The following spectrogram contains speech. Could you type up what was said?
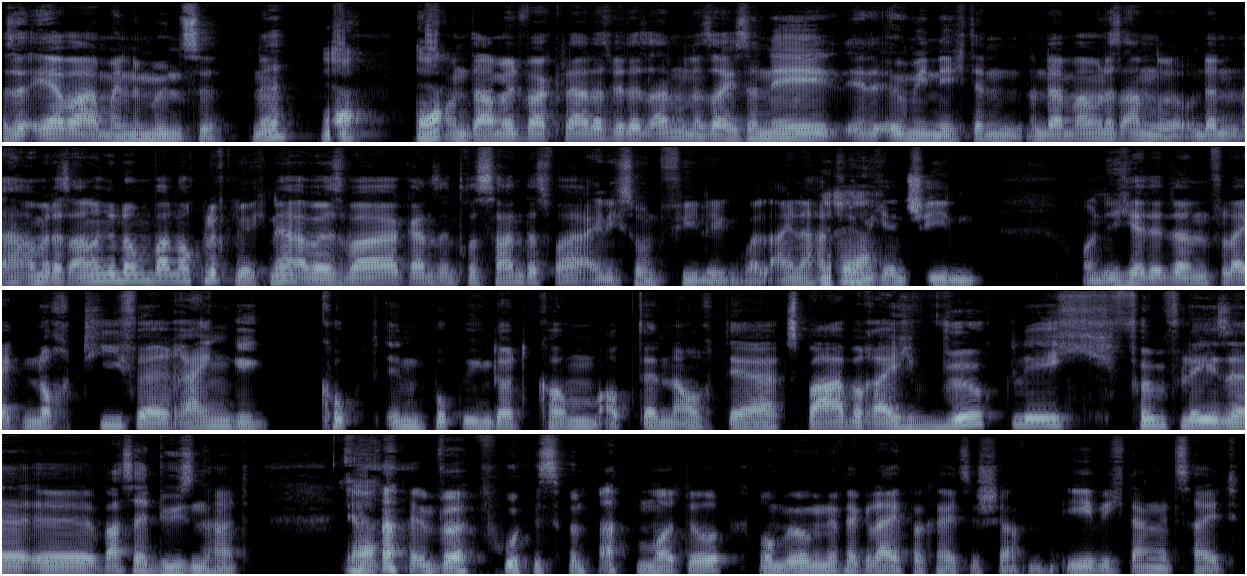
Also er war meine Münze, ne? Ja. Ja. Und damit war klar, dass wir das andere. Dann sage ich so, nee, irgendwie nicht. Dann, und dann machen wir das andere. Und dann haben wir das andere genommen, waren auch glücklich, ne? Aber es war ganz interessant, das war eigentlich so ein Feeling, weil einer hat ja, für mich entschieden. Und ich hätte dann vielleicht noch tiefer reingegangen guckt in Booking.com, ob denn auch der Spa-Bereich wirklich fünf Laser äh, Wasserdüsen hat. Ja. ja. Im Whirlpool, so nach dem Motto, um irgendeine Vergleichbarkeit zu schaffen. Ewig lange Zeit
